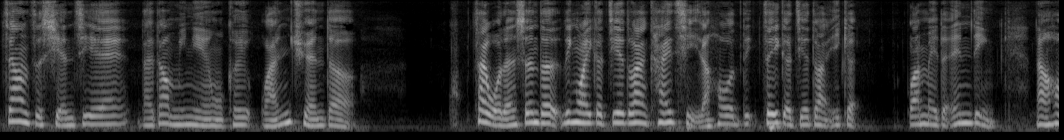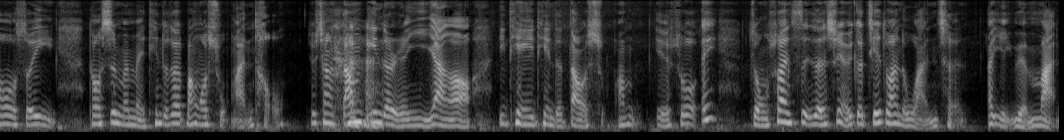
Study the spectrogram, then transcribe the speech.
这样子衔接，来到明年，我可以完全的。在我人生的另外一个阶段开启，然后这一个阶段一个完美的 ending，然后所以同事们每天都在帮我数馒头，就像当 兵的人一样哦，一天一天的倒数。他们也说，哎，总算是人生有一个阶段的完成，啊，也圆满。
